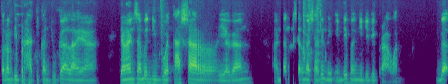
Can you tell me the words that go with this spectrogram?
tolong diperhatikan juga lah ya. Jangan sampai dibuat kasar, ya kan? Anda ngasar-ngasarin ini pengen jadi perawan. Enggak,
